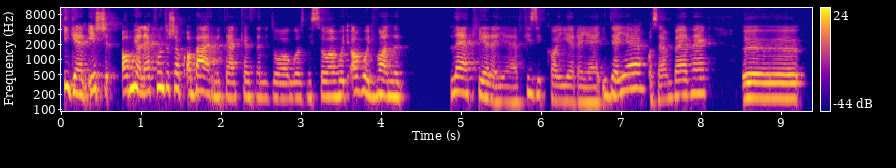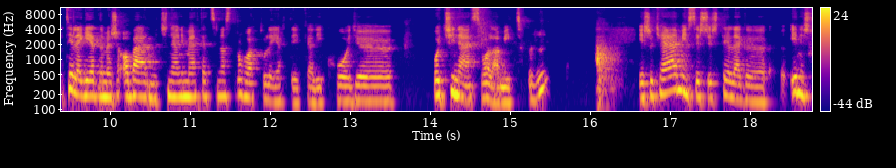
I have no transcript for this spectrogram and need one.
igen, és ami a legfontosabb, a bármit elkezdeni dolgozni, szóval, hogy ahogy van lelki ereje, fizikai ereje, ideje az embernek, ö, tényleg érdemes a bármit csinálni, mert egyszerűen azt rohadtul értékelik, hogy, ö, hogy csinálsz valamit. Uh-huh. És hogyha elmész, és, és tényleg én is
